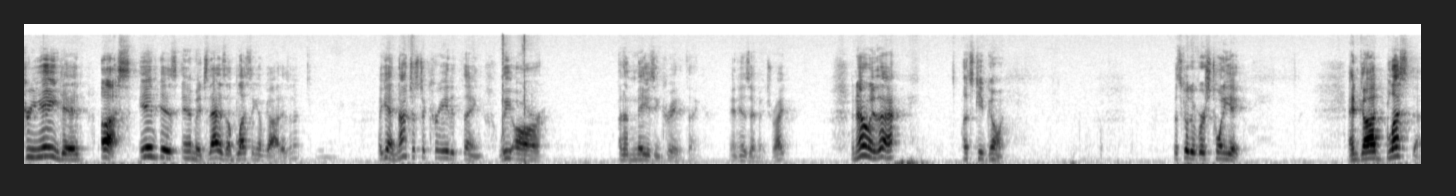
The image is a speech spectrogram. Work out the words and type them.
created us in his image. That is a blessing of God, isn't it? Again, not just a created thing, we are an amazing created thing in his image, right? And not only that, let's keep going. Let's go to verse 28. And God blessed them.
